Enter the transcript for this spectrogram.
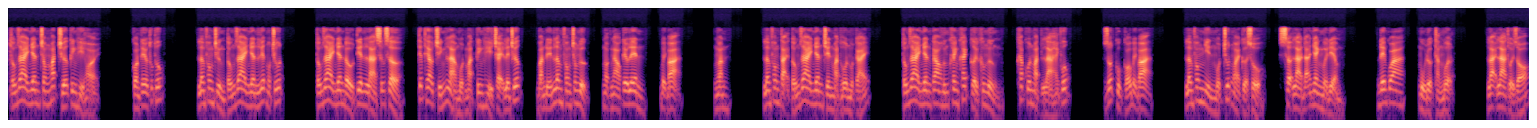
Tống giai nhân trong mắt chứa kinh hỉ hỏi. Còn kêu thúc thúc? Lâm phong chừng tống giai nhân liếc một chút. Tống giai nhân đầu tiên là xứ sở tiếp theo chính là một mặt kinh hỉ chạy lên trước, bắn đến lâm phong trong ngực, ngọt ngào kêu lên bậy bạ. Ngoan. Lâm phong tại tống giai nhân trên mặt hôn một cái. Tống giai nhân cao hứng khanh khách cười không ngừng, khắp khuôn mặt là hạnh phúc. Rốt cục có bậy bạ lâm phong nhìn một chút ngoài cửa sổ, sợ là đã nhanh mười điểm. Đêm qua, ngủ được thẳng muộn. Lại là thổi gió,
